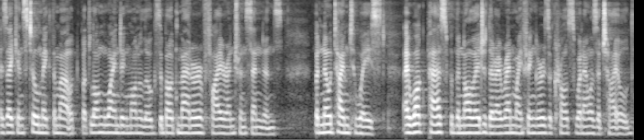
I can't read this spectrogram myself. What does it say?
as I can still make them out, but long winding monologues about matter, fire, and transcendence. But no time to waste. I walk past with the knowledge that I ran my fingers across when I was a child.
